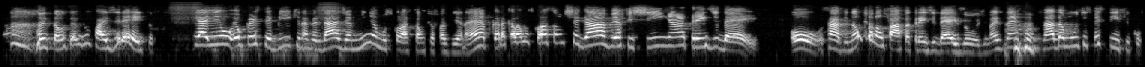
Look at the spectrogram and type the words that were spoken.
então você não faz direito. E aí eu, eu, percebi que, na verdade, a minha musculação que eu fazia na época era aquela musculação de chegar, ver a fichinha 3 de 10. Ou, sabe, não que eu não faça 3 de 10 hoje, mas né, nada muito específico.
